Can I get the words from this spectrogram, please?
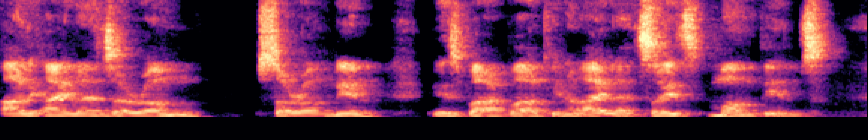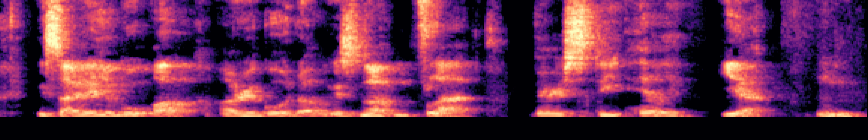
All the islands around surrounding is volcano island. So it's mountains. It's either you go up or you go down. It's not flat. Very steep, hilly. Yeah. Mhm.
